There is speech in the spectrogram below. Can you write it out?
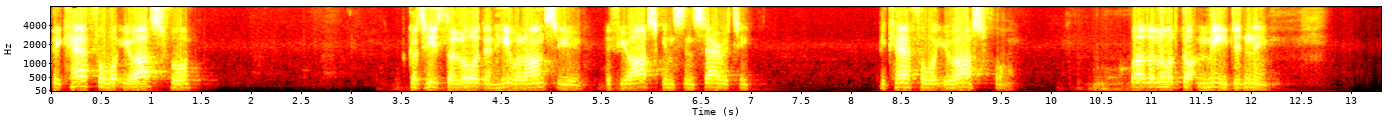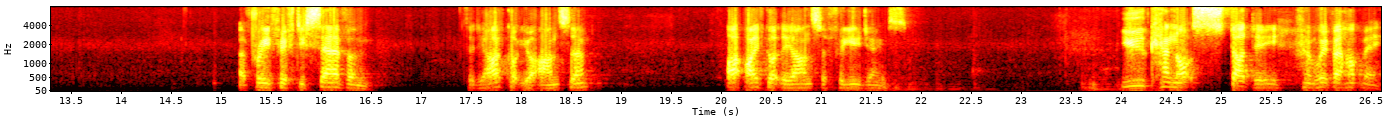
Be careful what you ask for, because He's the Lord and He will answer you if you ask in sincerity. Be careful what you ask for. Well, the Lord got me, didn't he? At 357, said, Yeah, I've got your answer. I- I've got the answer for you, James. You cannot study without me.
